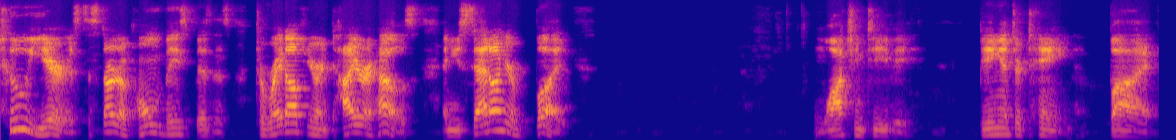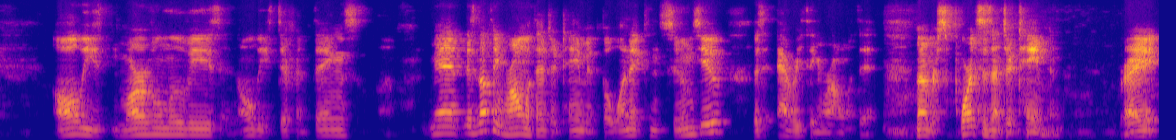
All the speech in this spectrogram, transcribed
two years to start a home based business to write off your entire house, and you sat on your butt watching TV, being entertained by all these Marvel movies and all these different things. Man, there's nothing wrong with entertainment, but when it consumes you, there's everything wrong with it. Remember, sports is entertainment, right?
